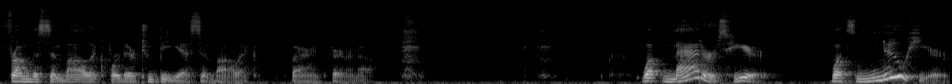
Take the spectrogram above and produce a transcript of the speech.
from the symbolic for there to be a symbolic. Fine, fair enough. What matters here, what's new here,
